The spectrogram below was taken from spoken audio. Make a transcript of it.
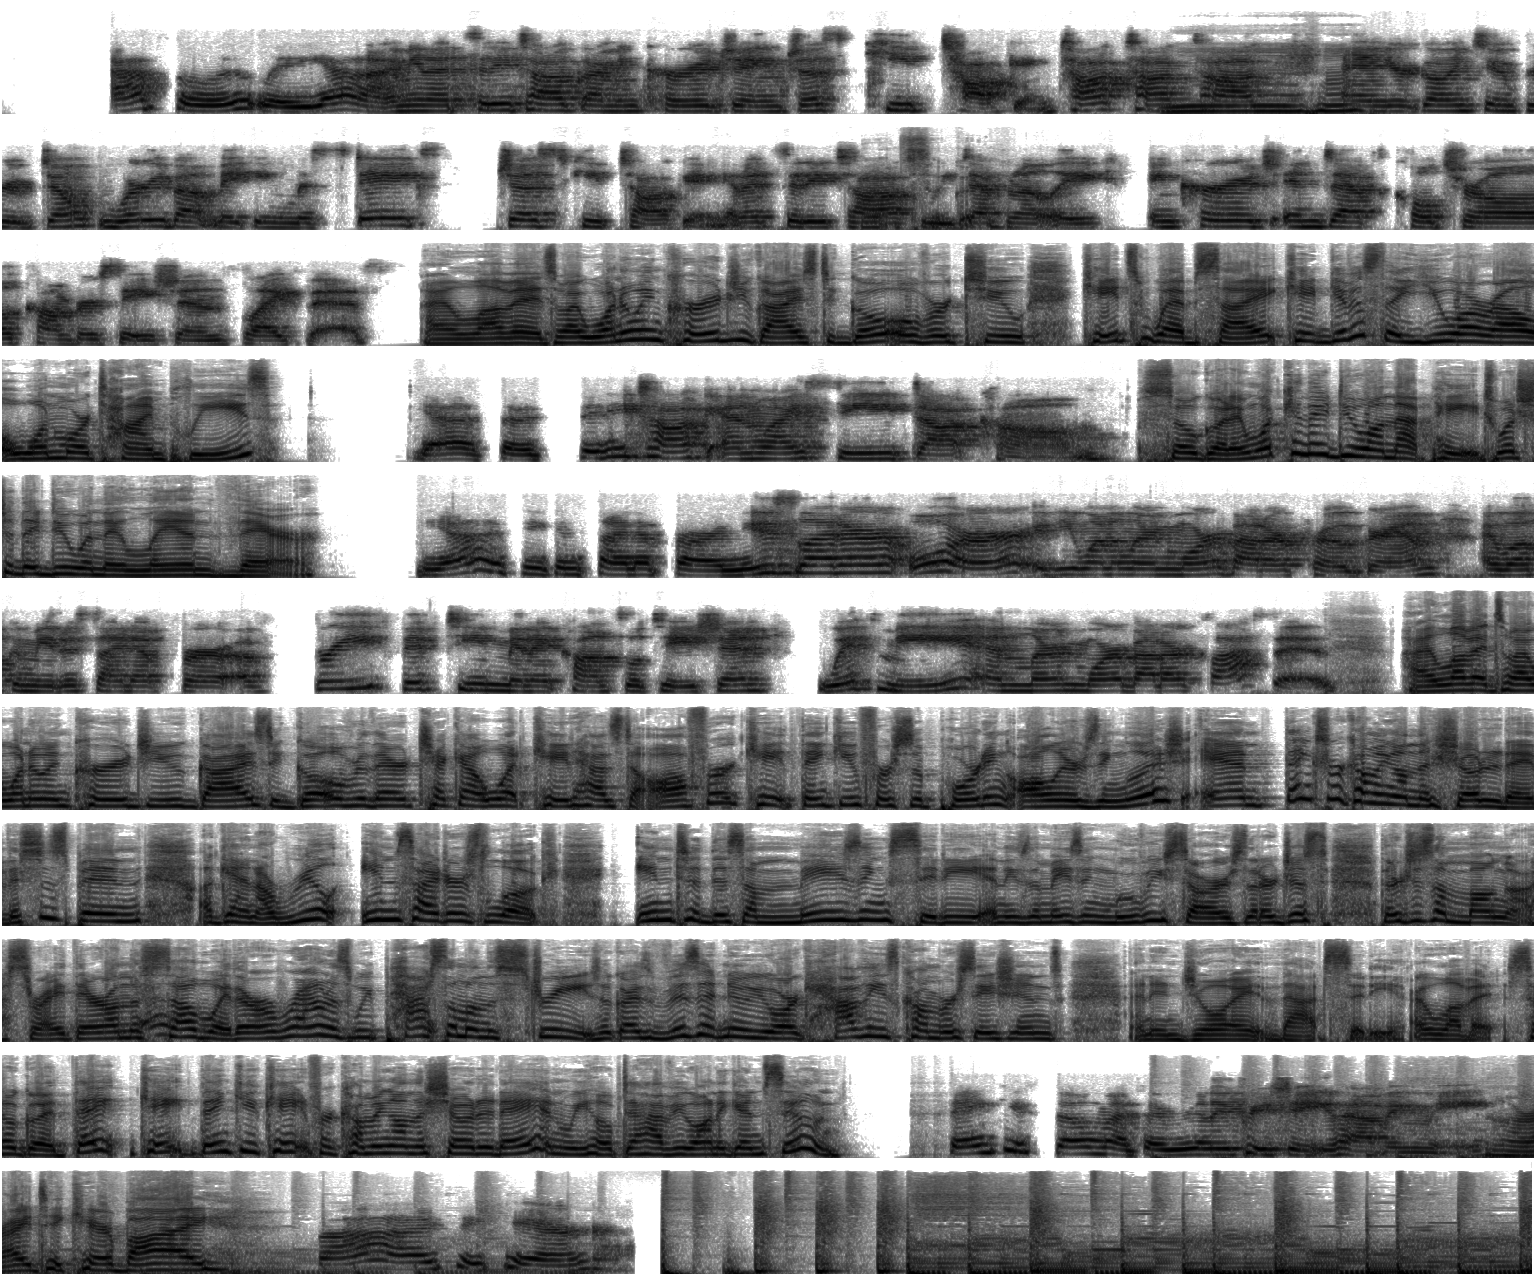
Absolutely. Yeah. I mean, at City Talk, I'm encouraging just keep talking, talk, talk, talk, mm-hmm. and you're going to improve. Don't worry about making mistakes. Just keep talking. And at City Talk, so we good. definitely encourage in depth cultural conversations like this. I love it. So I want to encourage you guys to go over to Kate's website. Kate, give us the URL one more time, please. Yeah, so it's citytalknyc.com. So good. And what can they do on that page? What should they do when they land there? Yeah, so you can sign up for our newsletter, or if you want to learn more about our program, I welcome you to sign up for a free 15 minute consultation with me and learn more about our classes. I love it. So I want to encourage you guys to go over there, check out what Kate has to offer. Kate, thank you for supporting All Ears English and thanks for coming on the show today. This has been again a real insider's look into this amazing city and these amazing movie stars that are just they're just among us, right? They're on the yeah. subway, they're around as We pass them on the street. So guys, visit New York, have these conversations and enjoy that city. I love it. So good. Thank Kate, thank you Kate for coming on the show today and we hope to have you on again soon. Thank you so much. I really appreciate you having me. All right, take care. Bye. Bye. Take care.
